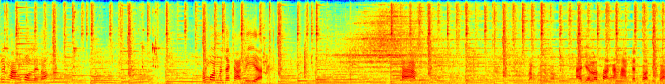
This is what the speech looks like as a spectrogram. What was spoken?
ขึ้นมาข้างบนเลยเนาะข้างบนบรรยากาศดีอะครับสั่งเลยนะครับอะเดี๋ยวเราสั่งอาหารกันก่อนดีกว่า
